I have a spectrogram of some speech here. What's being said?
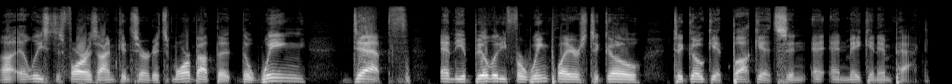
uh, at least as far as I'm concerned. It's more about the, the wing depth and the ability for wing players to go to go get buckets and, and make an impact.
